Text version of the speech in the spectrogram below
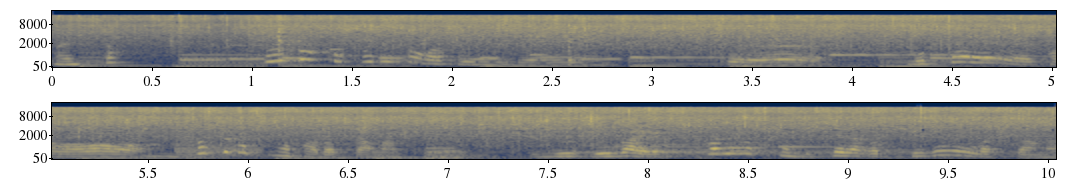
맛있어? 콜바카 소리서가 들리는 게그 모텔에서 카드 같은 거 받았잖아 그 누, 누가 이렇게 카드 같은 거 밑에다가 두고 갔잖아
